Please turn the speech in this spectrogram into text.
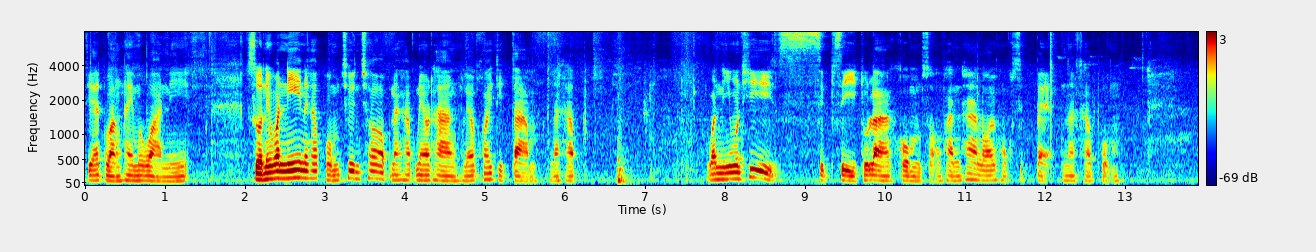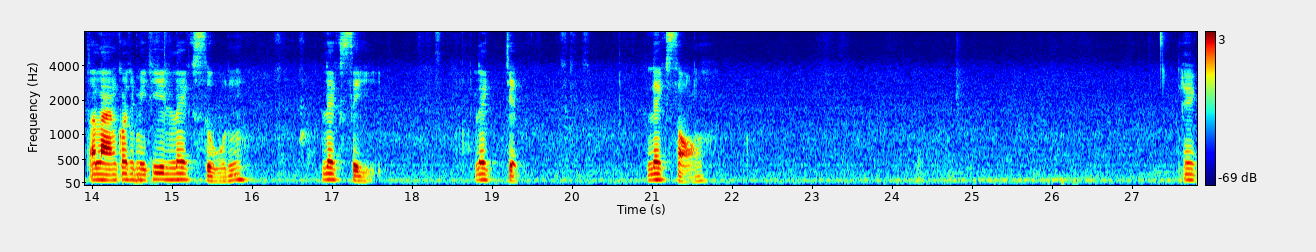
ที่แอดวางให้เมื่อวานนี้ ส่วนในวันนี้นะครับผมชื่นชอบนะครับ แนวทางแล้วค่อยติดตามนะครับ วันนี้วันที่ 14 ตุลาคม 2568 นะครับผม ตารางก็จะมีที่เลข 0 เลข 4 เลข 7 เลข 2เลข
